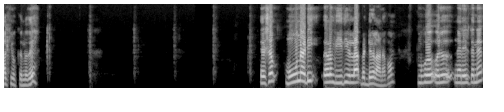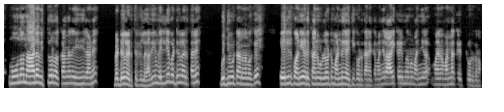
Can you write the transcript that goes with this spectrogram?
ആക്കി വെക്കുന്നത്. ഏകദേശം മൂന്നടി വേണം വീതിയുള്ള ബെഡുകളാണ്. അപ്പം നമുക്ക് ഒരു നിലയിൽ തന്നെ മൂന്നോ നാലോ വിത്തുകൾ വെക്കാന്നുള്ള രീതിയിലാണ് ബെഡുകൾ എടുത്തിട്ടുള്ളത്. അധികം വലിയ ബെഡുകൾ എടുത്താൽ ബുദ്ധിമുട്ടാണ് നമുക്ക് ഏരിയയിൽ പണിയെടുക്കാനും ഉള്ളോട്ട് മണ്ണ് കയറ്റി കൊടുക്കാനൊക്കെ. മഞ്ഞളായി കഴിയുമ്പോൾ നമ്മൾ മഞ്ഞ മണ്ണൊക്കെ ഇട്ട് കൊടുക്കണം.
